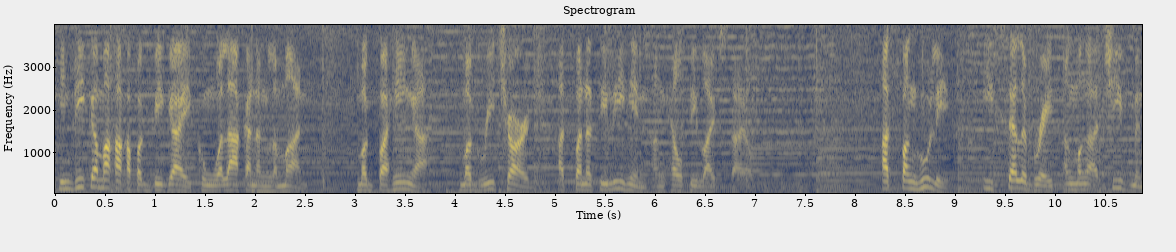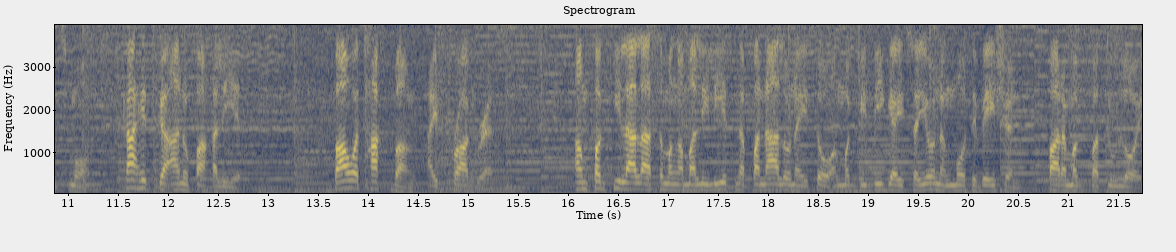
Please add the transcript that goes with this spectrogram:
Hindi ka makakapagbigay kung wala ka ng laman. Magpahinga, mag-recharge, at panatilihin ang healthy lifestyle. At panghuli, i-celebrate ang mga achievements mo kahit gaano pa kaliit. Bawat hakbang ay progress. Ang pagkilala sa mga maliliit na panalo na ito ang magbibigay sa iyo ng motivation para magpatuloy.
